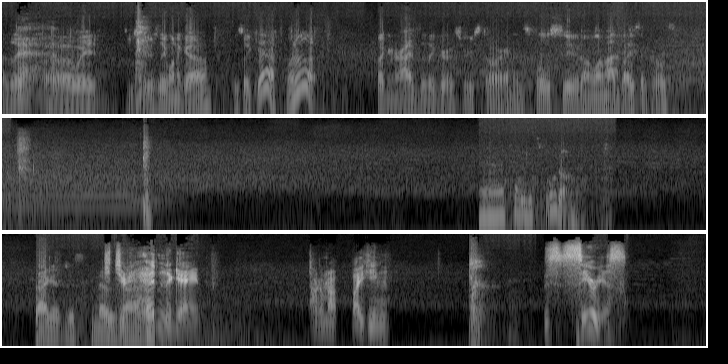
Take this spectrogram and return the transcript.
I was like, oh wait, do you seriously want to go? He's like, yeah, why not? Fucking rides to the grocery store in his full suit on one of my bicycles. Yeah, that's how he gets scored on. Draggett just knows Get your head in the game. Talking about biking. This is serious.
